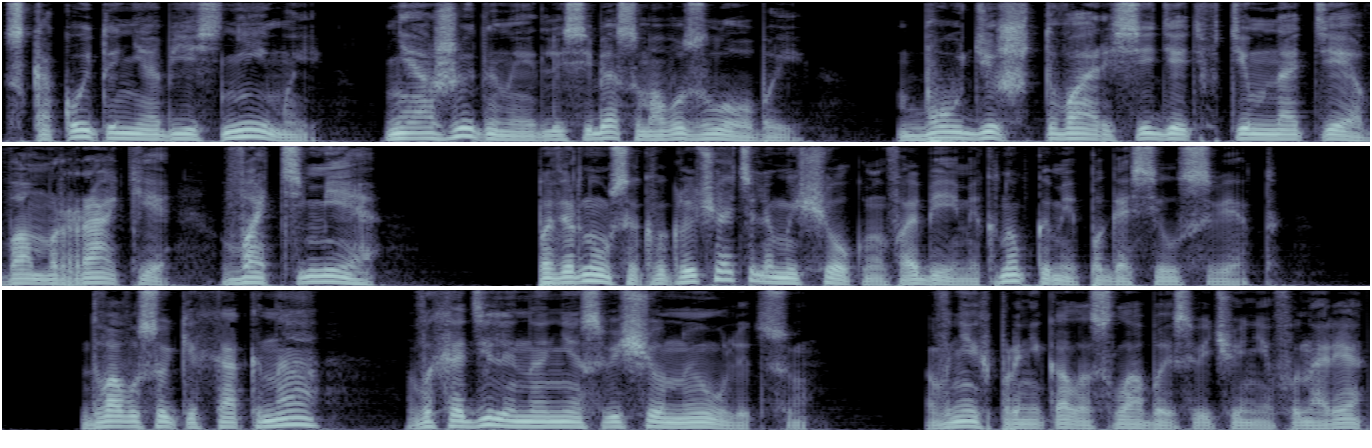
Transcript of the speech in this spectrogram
с какой-то необъяснимой, неожиданной для себя самого злобой. «Будешь, тварь, сидеть в темноте, во мраке, во тьме!» Повернулся к выключателям и, щелкнув обеими кнопками, погасил свет. Два высоких окна выходили на неосвещенную улицу. В них проникало слабое свечение фонаря,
